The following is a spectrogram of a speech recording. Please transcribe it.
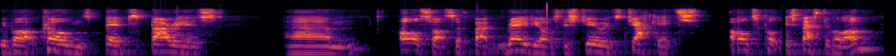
We bought cones, bibs, barriers, um, all sorts of uh, radios for stewards, jackets, all to put this festival on.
